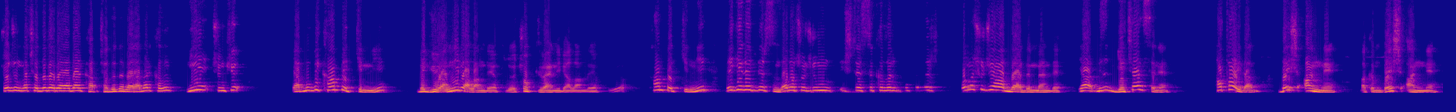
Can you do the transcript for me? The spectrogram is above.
Çocuğunla çadırda beraber çadırda beraber kalın. Niye? Çünkü ya bu bir kamp etkinliği ve güvenli bir alanda yapılıyor. Çok güvenli bir alanda yapılıyor. Kamp etkinliği ve gelebilirsiniz. Ama çocuğum işte sıkılır, sıkılır. Ona şu cevap verdim ben de. Ya bizim geçen sene Hatay'dan 5 anne, bakın 5 anne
